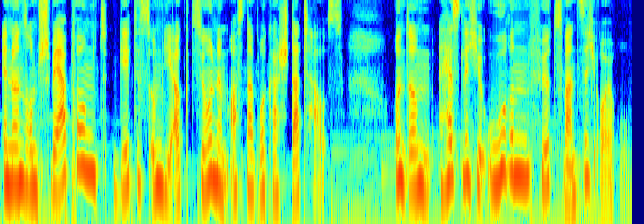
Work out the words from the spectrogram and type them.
In unserem Schwerpunkt geht es um die Auktion im Osnabrücker Stadthaus und um hässliche Uhren für 20 Euro.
